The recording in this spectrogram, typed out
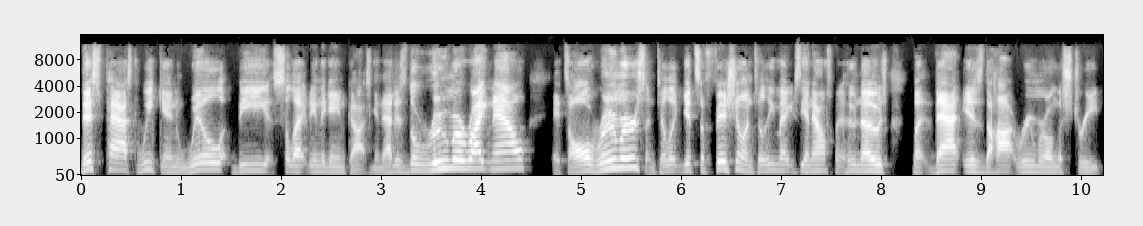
this past weekend will be selecting the Gamecocks. Again, that is the rumor right now. It's all rumors until it gets official, until he makes the announcement. Who knows? But that is the hot rumor on the street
